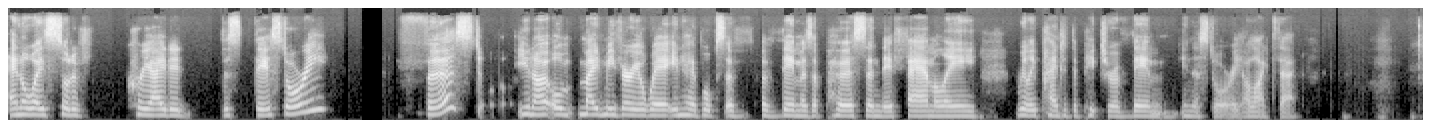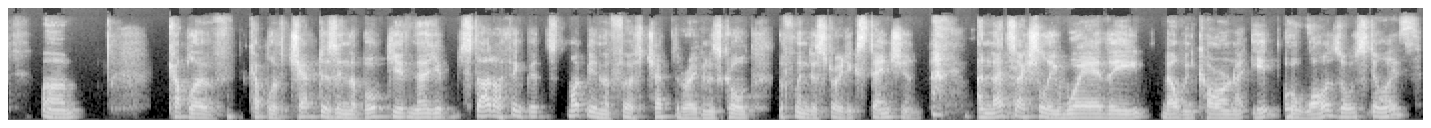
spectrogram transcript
and always sort of created this, their story first, you know, or made me very aware in her books of, of them as a person, their family, really painted the picture of them in the story. I liked that. Um, couple of couple of chapters in the book. You now you start. I think that might be in the first chapter. Even it's called the Flinders Street Extension, and that's actually where the Melbourne coroner it or was or still was. is.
